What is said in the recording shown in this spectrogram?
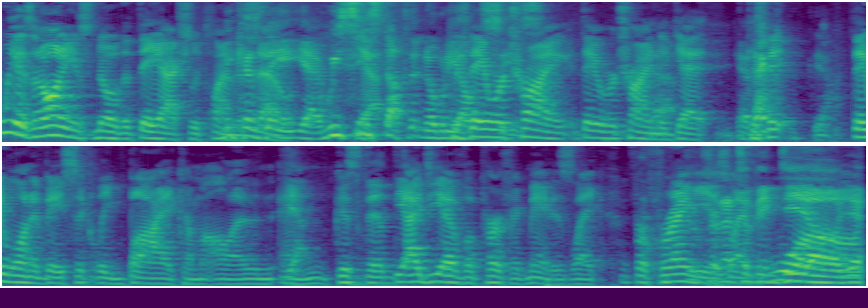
we as an audience know that they actually planned Because they- out. yeah, we see stuff that nobody Because else they were sees. trying, they were trying Yeah. to get Yeah, because that- they yeah. they want to basically buy Kamala and Yeah. because the the idea of a perfect mate is like for Ferengi So is that's like a big deal. Yeah,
